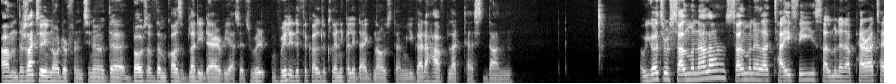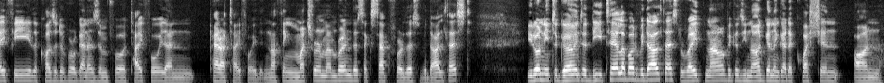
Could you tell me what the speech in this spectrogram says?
um, there's actually no difference. You know, the both of them cause bloody diarrhea, so it's re- really difficult to clinically diagnose them. You gotta have blood tests done. We go through Salmonella, Salmonella typhi, Salmonella paratyphi, the causative organism for typhoid and paratyphoid. Nothing much to remember in this except for this Widal test. You don't need to go into detail about Widal test right now because you're not gonna get a question on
